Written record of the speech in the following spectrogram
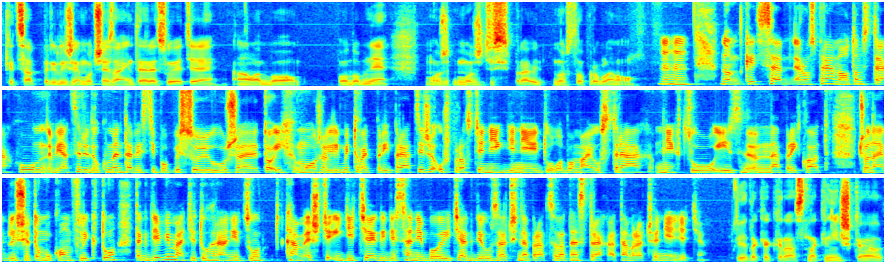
Keď sa príliš emočne zainteresujete alebo podobne, môže, môžete si spraviť množstvo problémov. Mm-hmm. No, keď sa rozprávame o tom strachu, viacerí dokumentaristi popisujú, že to ich môže limitovať pri práci, že už proste niekde nejdu, lebo majú strach, nechcú ísť napríklad čo najbližšie tomu konfliktu. Tak kde vy máte tú hranicu? Kam ešte idete, kde sa nebojíte a kde už začína pracovať ten strach a tam radšej nejdete? Je taká krásna knižka,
